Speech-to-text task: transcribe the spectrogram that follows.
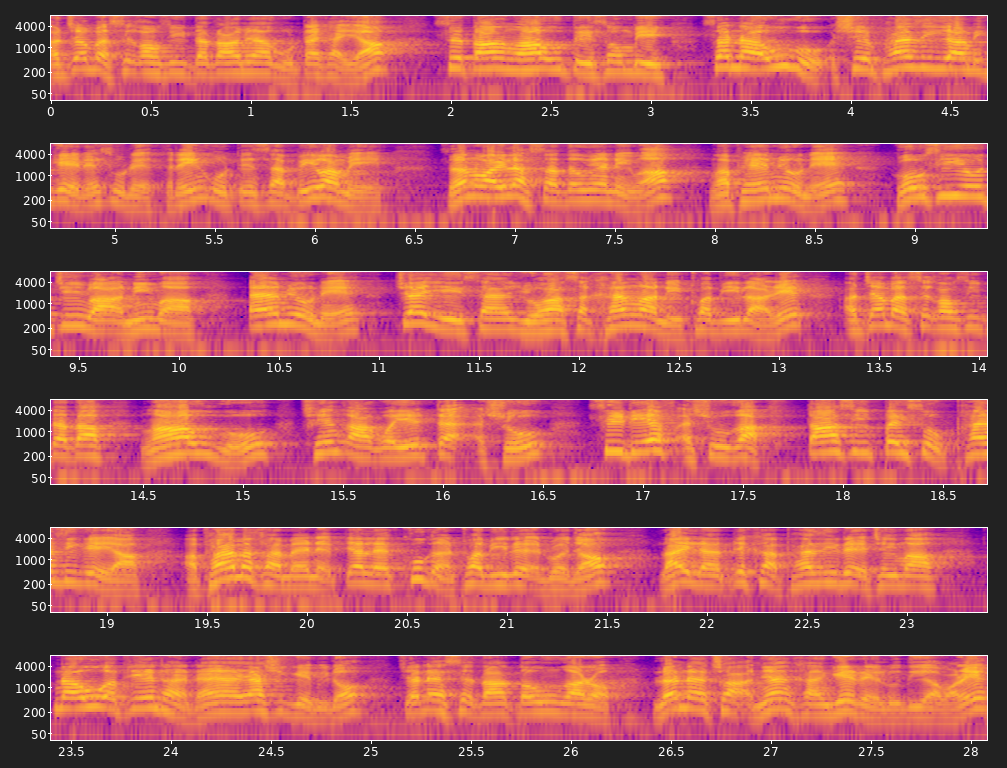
အကြမ်းဖက်စစ်ကောင်စီတပ်သားများကိုတိုက်ခိုက်ရာစစ်သား9ဦးသေဆုံးပြီး12ဦးကိုအရှင်ဖမ်းဆီးရမိခဲ့တယ်ဆိုတဲ့သတင်းကိုတင်ဆက်ပေးပါမယ်ဇန်နဝါရီလ23ရက်နေ့မှာငဖဲမြို့နယ်ဂုံစီယိုကြီးပါအနီးမှာအမ်းမြို့နယ်ကြက်ရီဆန်းရွာစခန်းကနေထွက်ပြေးလာတဲ့အကြမ်းဖက်စစ်ကောင်စီတပ်သား9ဦးကိုချင်းကာကွယ်ရေးတပ်အရှိုး CDF အရှိုးကတားဆီးပိတ်ဆို့ဖမ်းဆီးခဲ့ရာအဖမ်းမခံမဲနဲ့ပြန်လည်ခုခံထွက်ပြေးတဲ့အတွက်ကြောင့်လိုက်လံပစ်ခတ်ဖမ်းဆီးတဲ့အချိန်မှာနှစ်ဦးအပြင်းထန်ဒဏ်ရာရရှိခဲ့ပြီးတော့ကျန်တဲ့စစ်သား3ဦးကတော့လက်နက်ချအညံ့ခံခဲ့တယ်လို့သိရပါတယ်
